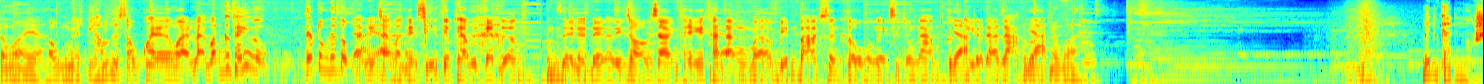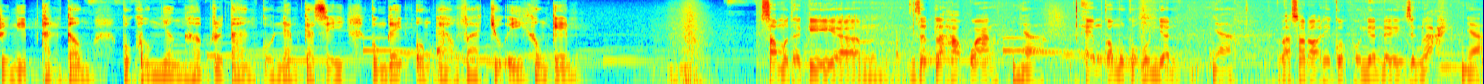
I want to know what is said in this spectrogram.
Đúng rồi dạ. ông mệt lắm rồi ông quay ra ngoài lại vẫn cứ thấy tiếp tục tiếp tục. Dạ, anh nghĩ dạ. chắc là nghệ sĩ tiếp theo bị kẹt đường. Đấy là đấy là lý do vì sao anh thấy cái khả năng mà biến báo trên sân khấu của nghệ sĩ trong Nam cực Dạ. kỳ là đa dạng luôn. dạ đúng rồi. Bên cạnh một sự nghiệp thành công, cuộc hôn nhân hợp rồi tan của nam ca sĩ cũng gây ồn ào và chú ý không kém. sau một thời kỳ ờ, rất là hào quang dạ. em có một cuộc hôn nhân. Dạ. Và sau đó thì cuộc hôn nhân đấy dừng lại. Dạ.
